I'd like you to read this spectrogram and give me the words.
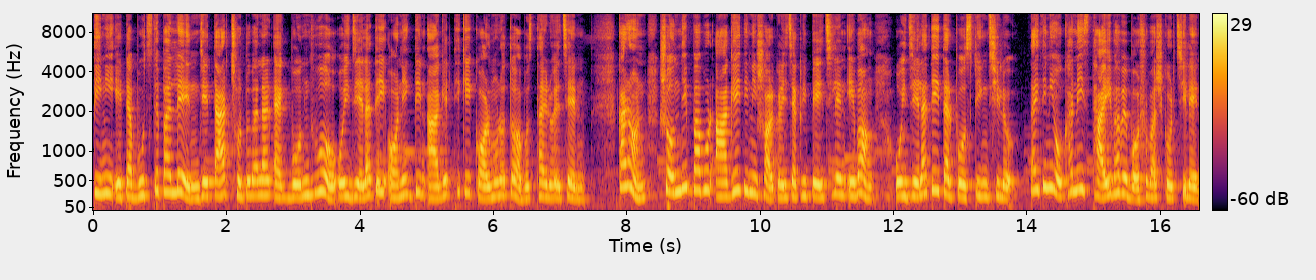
তিনি এটা বুঝতে পারলেন যে তার ছোটবেলার এক বন্ধুও ওই জেলাতেই অনেক দিন আগের থেকেই কর্মরত অবস্থায় রয়েছেন। কারণ সন্দীপবাবুর আগেই তিনি সরকারি চাকরি পেয়েছিলেন এবং ওই জেলাতেই তার পোস্টিং ছিল। তাই তিনি ওখানেই স্থায়ীভাবে বসবাস করছিলেন।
